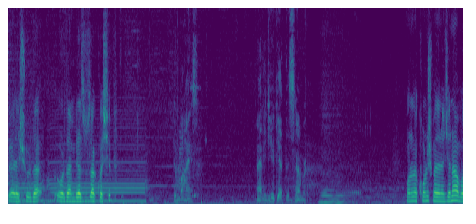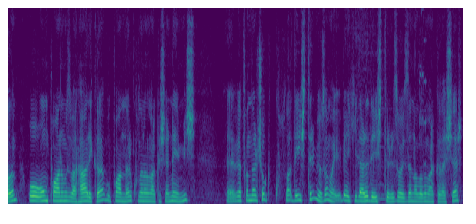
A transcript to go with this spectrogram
Şöyle şurada oradan biraz uzaklaşıp Demise? How did you get this number? Onunla konuşmadan önce ne yapalım? O 10 puanımız var. Harika. Bu puanları kullanalım arkadaşlar. Neymiş? E, weaponları çok değiştirmiyoruz ama belki ileride değiştiririz. O yüzden alalım arkadaşlar.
